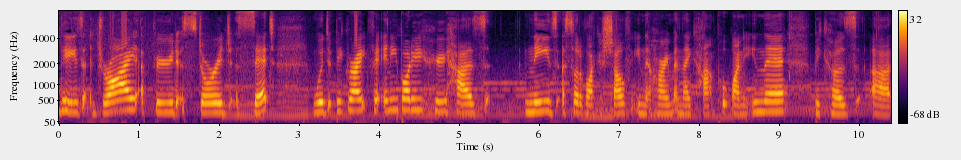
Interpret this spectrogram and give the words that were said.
These dry food storage set would be great for anybody who has needs a sort of like a shelf in their home and they can't put one in there because uh,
